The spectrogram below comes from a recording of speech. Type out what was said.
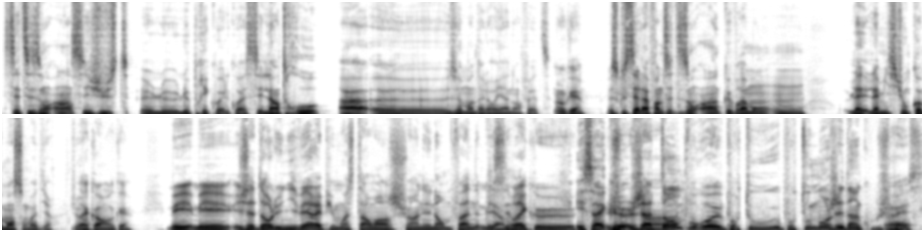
cette saison 1 c'est juste le, le préquel quoi c'est l'intro à The Mandalorian en fait Ok, parce que c'est à la fin de cette saison 1 que vraiment on, la, la mission commence on va dire d'accord, ok. Mais, mais j'adore l'univers et puis moi, Star Wars, je suis un énorme fan. Mais c'est vrai que. et c'est vrai que J'attends un- pour, euh, pour, tout, pour tout manger d'un coup, je ouais. pense.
